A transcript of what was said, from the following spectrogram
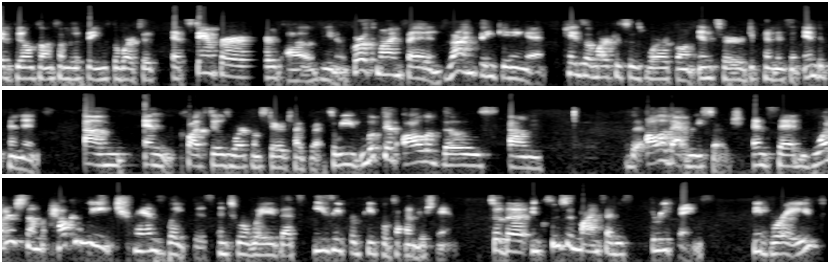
it builds on some of the things the work at, at Stanford of you know growth mindset and design thinking, and Hazel Markus's work on interdependence and independence, um, and Claude Steele's work on stereotype threat. So we looked at all of those um, the, all of that research and said, what are some, how can we translate this into a way that's easy for people to understand? So the inclusive mindset is three things be brave,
